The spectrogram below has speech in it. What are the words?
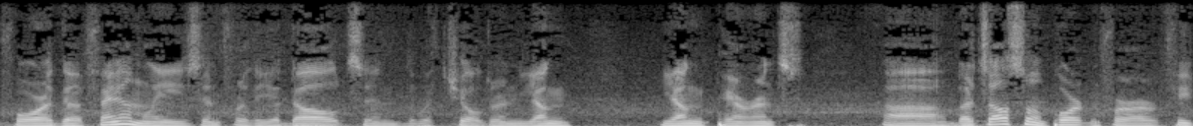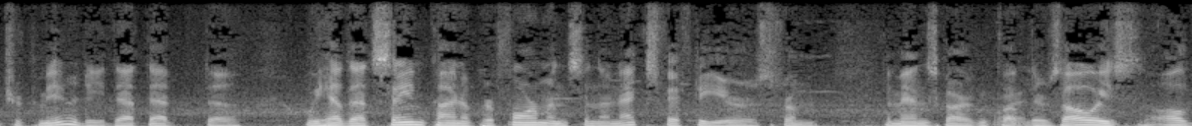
for the families and for the adults and with children, young young parents. Uh, but it's also important for our future community that that uh, we have that same kind of performance in the next 50 years from the Men's Garden Club. Right. There's always all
